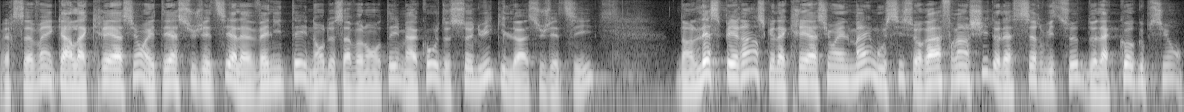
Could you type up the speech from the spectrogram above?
Verset 20, car la création a été assujettie à la vanité, non de sa volonté, mais à cause de celui qui l'a assujettie, dans l'espérance que la création elle-même aussi sera affranchie de la servitude de la corruption,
